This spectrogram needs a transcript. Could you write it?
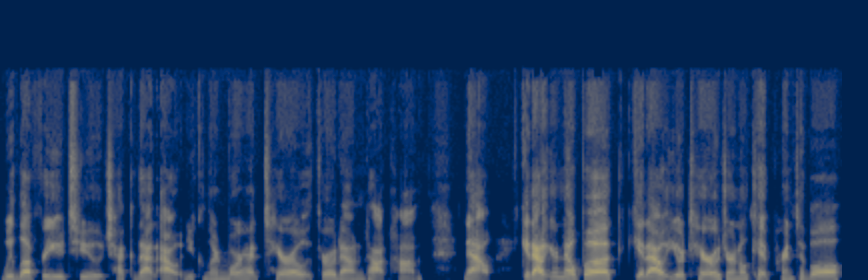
We'd love for you to check that out. You can learn more at tarotthrowdown.com. Now, get out your notebook, get out your tarot journal kit printable,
